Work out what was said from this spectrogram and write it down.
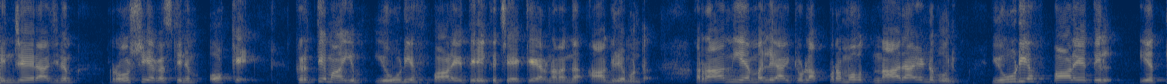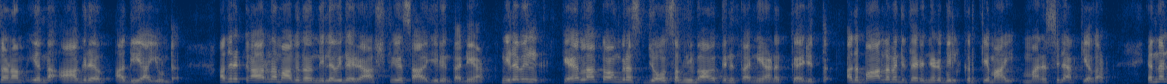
എൻ ജയരാജിനും റോഷി അഗസ്റ്റിനും ഒക്കെ കൃത്യമായും യു ഡി എഫ് പാളയത്തിലേക്ക് ചേക്കേറണമെന്ന് ആഗ്രഹമുണ്ട്. റാന്നി എം എൽ എ ആയിട്ടുള്ള പ്രമോദ് നാരായണന് പോലും യു ഡി എഫ് പാളയത്തിൽ എത്തണം എന്ന ആഗ്രഹം അതിയായുണ്ട്. അതിന് കാരണമാകുന്നത് നിലവിലെ രാഷ്ട്രീയ സാഹചര്യം തന്നെയാണ്. നിലവിൽ കേരള കോൺഗ്രസ് ജോസഫ് വിഭാഗത്തിന് തന്നെയാണ് കരുത്ത്. അത് പാർലമെന്റ് തെരഞ്ഞെടുപ്പിൽ കൃത്യമായി മനസ്സിലാക്കിയതാണ്. എന്നാൽ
